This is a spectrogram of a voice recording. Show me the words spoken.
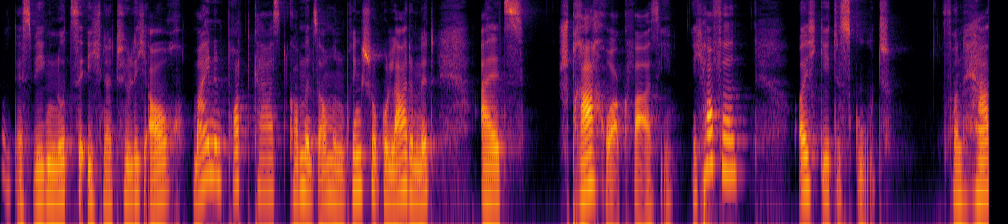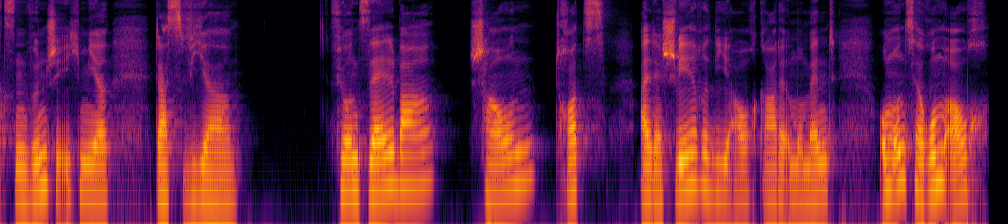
Und deswegen nutze ich natürlich auch meinen Podcast Komm ins Om und bring Schokolade mit als Sprachrohr quasi. Ich hoffe, euch geht es gut. Von Herzen wünsche ich mir, dass wir für uns selber schauen, trotz all der Schwere, die auch gerade im Moment um uns herum auch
